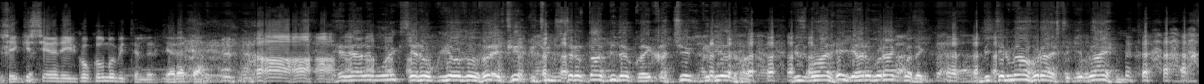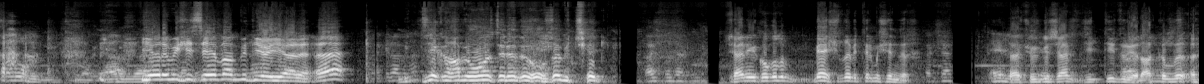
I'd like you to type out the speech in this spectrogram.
8 senede ilkokul mu bitirilir kerata? Helalim 12 sene okuyordu. Üçüncü sınıftan bir de koy kaçıp gidiyordu. Biz mahalleyi yarı bırakmadık. Bitirmeye uğraştık İbrahim. Yarım işi sevmem mi diyorsun yani? He? Bitecek abi 10 senede olsa bitecek. Kaç bacak? Sen ilkokulu 5 yılda bitirmişsindir. Ya çünkü sen ciddi duruyordu. Akıllı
